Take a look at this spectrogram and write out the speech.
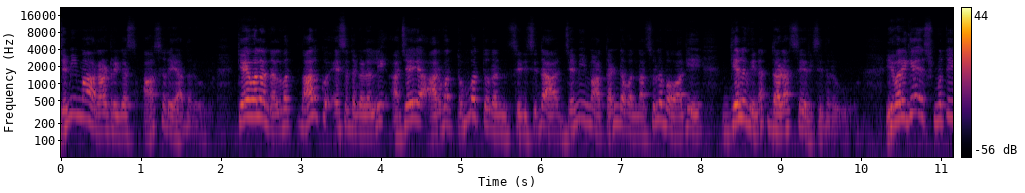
ಜೆಮಿಮಾ ರಾಡ್ರಿಗಸ್ ಆಸರೆಯಾದರು. ಕೇವಲ ನಲವತ್ನಾಲ್ಕು ಎಸೆತಗಳಲ್ಲಿ ಅಜೇಯ ಅರವತ್ತೊಂಬತ್ತು ರನ್ ಸಿಡಿಸಿದ ಜೆಮಿಮಾ ತಂಡವನ್ನ ಸುಲಭವಾಗಿ ಗೆಲುವಿನ ದಡ ಸೇರಿಸಿದರು. ಇವರಿಗೆ ಸ್ಮೃತಿ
